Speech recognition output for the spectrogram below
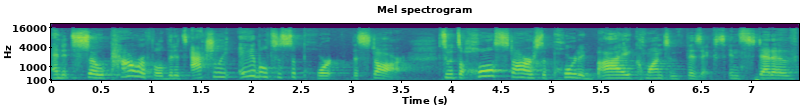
And it's so powerful that it's actually able to support the star. So it's a whole star supported by quantum physics instead of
